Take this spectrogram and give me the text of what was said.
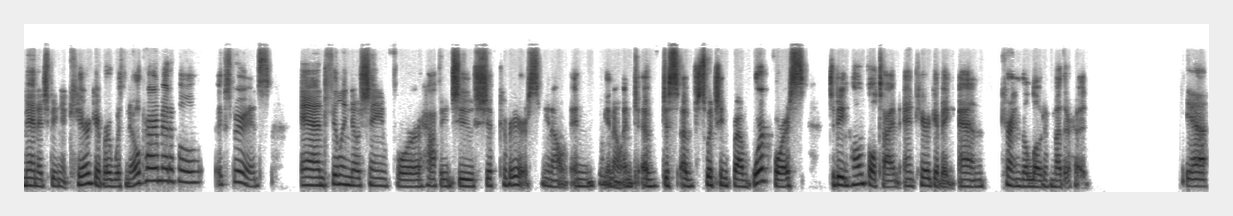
manage being a caregiver with no prior medical experience and feeling no shame for having to shift careers you know and mm-hmm. you know and of just of switching from workforce to being home full time and caregiving and carrying the load of motherhood. Yeah.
